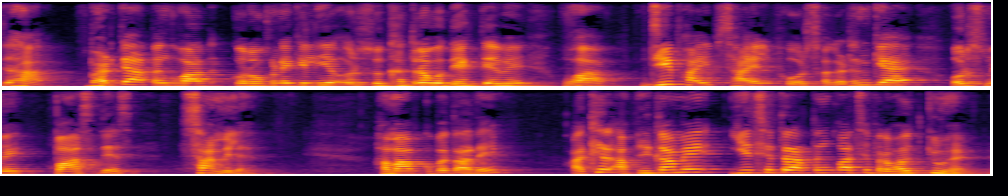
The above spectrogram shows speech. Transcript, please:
जहाँ बढ़ते आतंकवाद को रोकने के लिए और उसके खतरों को देखते हुए वहाँ जी फाइव साहिल फोर्स का गठन किया है और उसमें पाँच देश शामिल हैं। हम आपको बता दें, आखिर अफ्रीका में ये क्षेत्र आतंकवाद से प्रभावित क्यों है?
